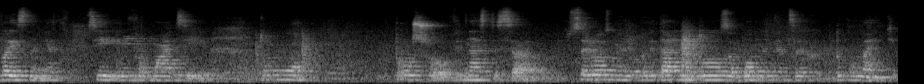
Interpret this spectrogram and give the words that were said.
вияснення цієї інформації. Тому прошу віднестися серйозно відповідально до заповнення цих документів.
